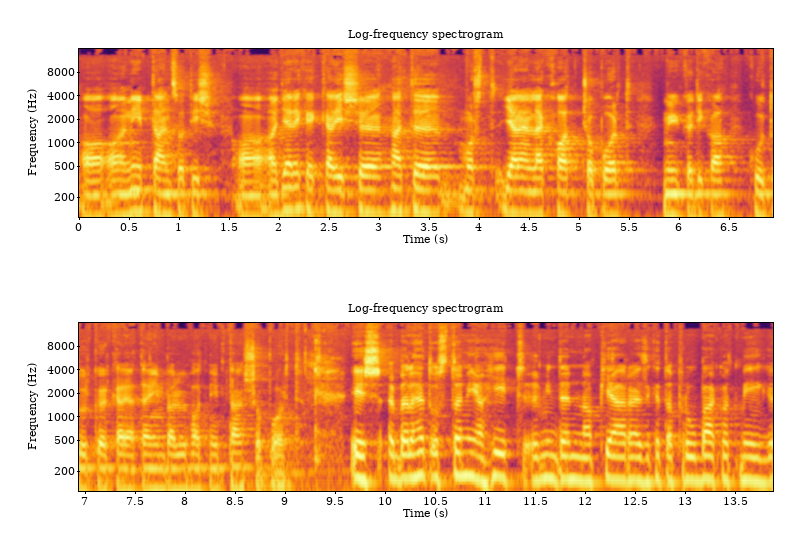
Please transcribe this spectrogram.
a, a néptáncot is a, a gyerekekkel is. Hát most jelenleg hat csoport működik a kultúrkör keretein belül hat néptánc csoport. És be lehet osztani a hét minden napjára ezeket a próbákat még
